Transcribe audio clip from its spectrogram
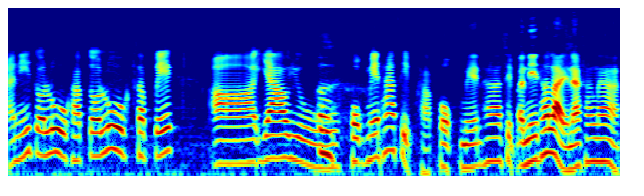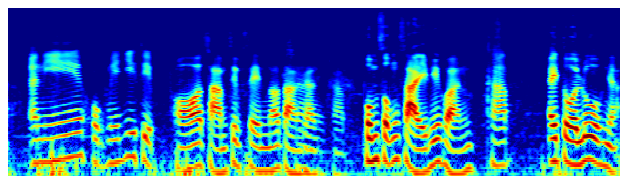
อันนี้ตัวลูกครับตัวลูกสเปคอ่ายาวอยู่เออ 6เมตร50ครับ 6เมตร50 อันนี้เท่าไหร่นะข้างหน้า อันนี้6เมตร20อ๋อ 30 เซนเนาะต่างกัน ใช่ครับผมสงสัยพี่ขวัญ ครับ ไอตัวลูกเนี่ย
